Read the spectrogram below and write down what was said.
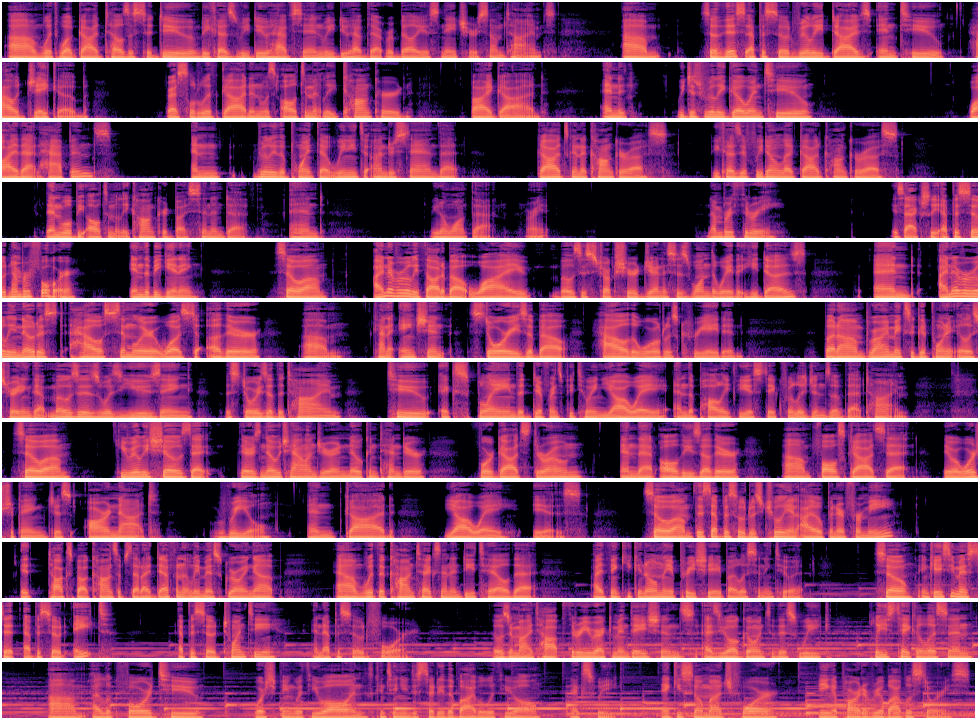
um, with what God tells us to do because we do have sin. We do have that rebellious nature sometimes. Um, so this episode really dives into how Jacob wrestled with God and was ultimately conquered by God. And it, we just really go into why that happens and really the point that we need to understand that God's going to conquer us because if we don't let God conquer us, then we'll be ultimately conquered by sin and death. And we don't want that, right? Number three is actually episode number four in the beginning. So um, I never really thought about why Moses structured Genesis 1 the way that he does. And I never really noticed how similar it was to other um, kind of ancient stories about how the world was created. But um, Brian makes a good point of illustrating that Moses was using the stories of the time to explain the difference between Yahweh and the polytheistic religions of that time. So um, he really shows that there's no challenger and no contender for God's throne, and that all these other um, false gods that they were worshiping just are not real, and God, Yahweh, is. So um, this episode was truly an eye opener for me. It talks about concepts that I definitely missed growing up, um, with a context and a detail that I think you can only appreciate by listening to it. So, in case you missed it, episode 8, episode 20, and episode 4. Those are my top three recommendations as you all go into this week. Please take a listen. Um, I look forward to worshiping with you all and continuing to study the Bible with you all next week. Thank you so much for being a part of Real Bible Stories.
